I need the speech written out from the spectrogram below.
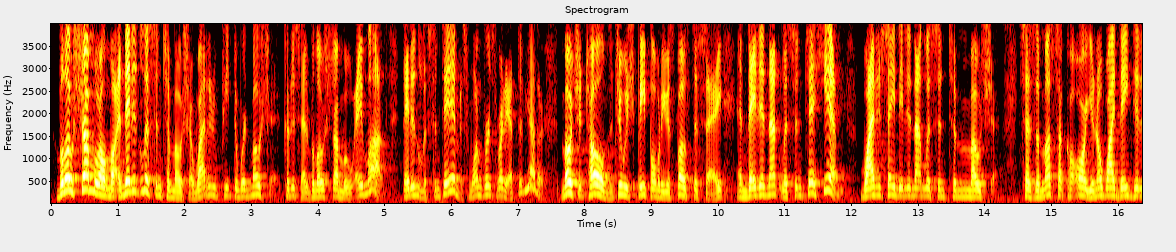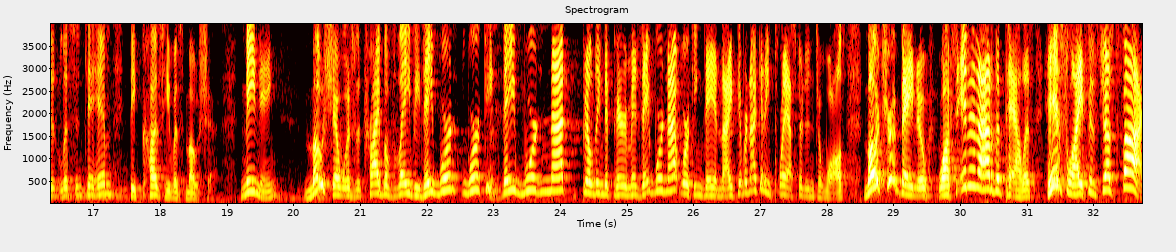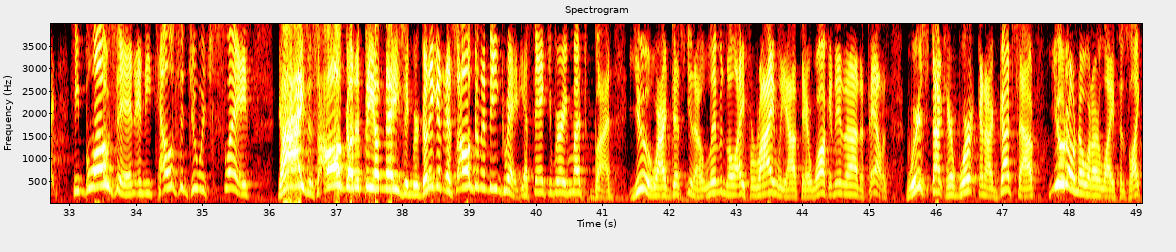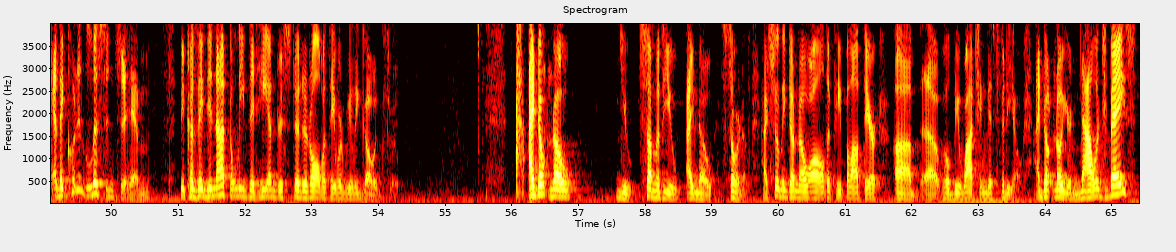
Velo and they didn't listen to Moshe. Why did he repeat the word Moshe? Could have said Velo Shamu, a love. They didn't listen to him. It's one verse right after the other. Moshe told the Jewish people what he was supposed to say, and they did not listen to him. Why did it say they did not listen to Moshe? Says the Masakaor, you know why they didn't listen to him? Because he was Moshe. Meaning, Moshe was the tribe of Levi. They weren't working. They were not building the pyramids. They were not working day and night. They were not getting plastered into walls. Moshe Rabbeinu walks in and out of the palace. His life is just fine. He blows in and he tells the Jewish slaves, Guys, it's all going to be amazing. We're going to get, it's all going to be great. Yeah, thank you very much, bud. You are just, you know, living the life of Riley out there, walking in and out of the palace. We're stuck here working our guts out. You don't know what our life is like. And they couldn't listen to him because they did not believe that he understood at all what they were really going through. I don't know you. Some of you I know, sort of. I certainly don't know all the people out there uh, uh, who will be watching this video. I don't know your knowledge base.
